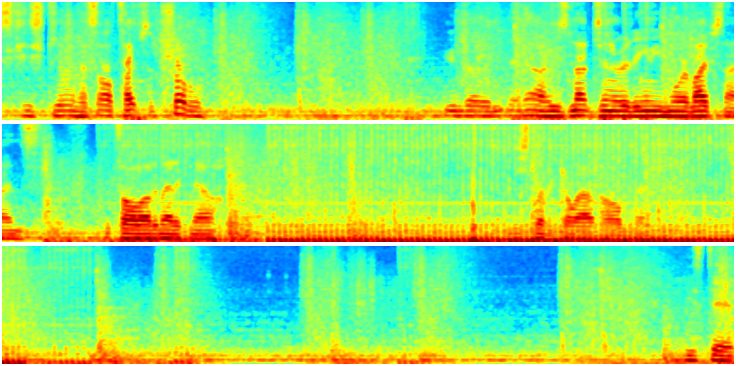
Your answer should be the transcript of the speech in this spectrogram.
He's, giving us all types of trouble. Even though now he's not generating any more life signs. It's all automatic now. Just let it go out all the time. He's dead.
